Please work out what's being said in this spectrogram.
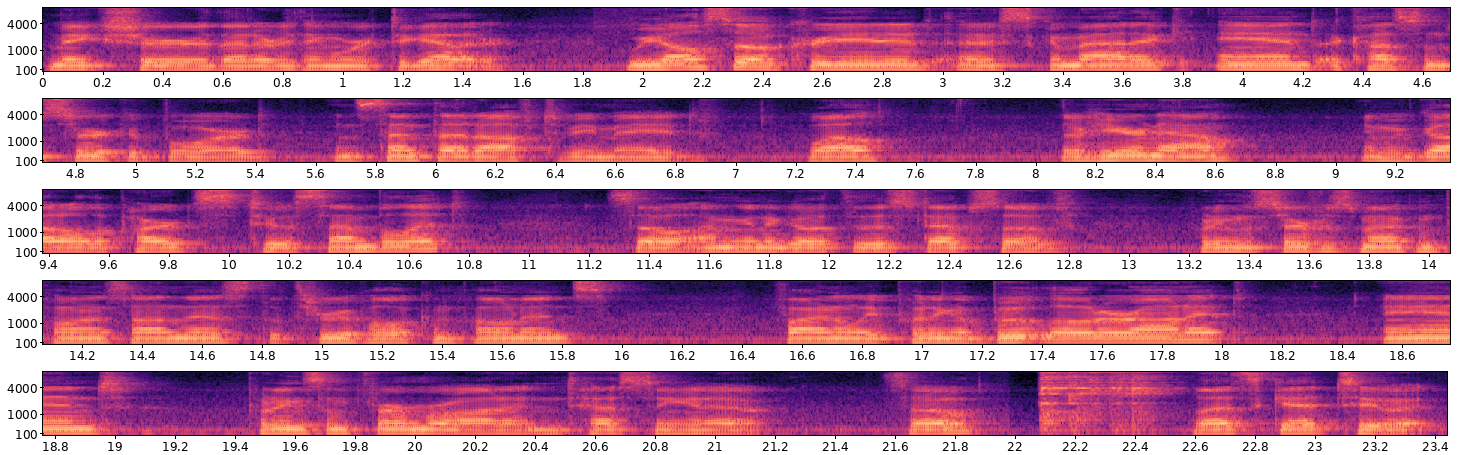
make sure that everything worked together. We also created a schematic and a custom circuit board and sent that off to be made. Well, they're here now, and we've got all the parts to assemble it. So I'm going to go through the steps of putting the surface mount components on this, the through-hole components, finally putting a bootloader on it, and putting some firmware on it and testing it out. So, let's get to it.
